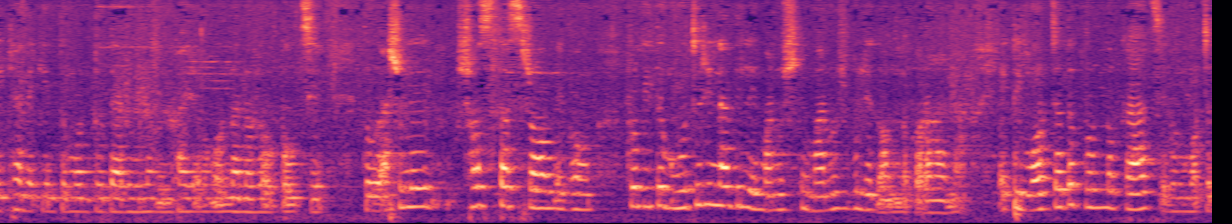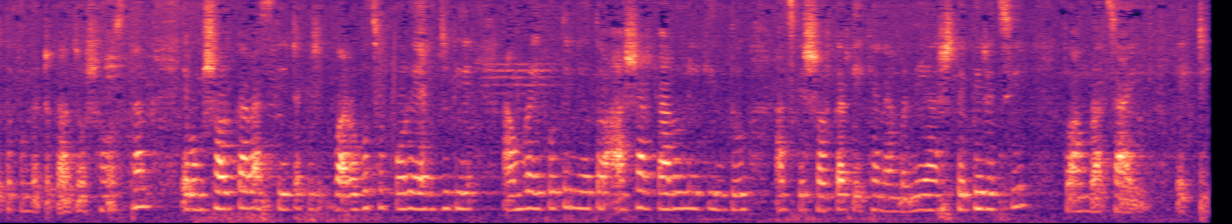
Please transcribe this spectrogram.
ওইখানে কিন্তু মন্টু আমিন ভাই এবং অন্যান্যরাও পৌঁছে। তো আসলে সস্তা শ্রম এবং প্রকৃত মজুরি না দিলে মানুষকে মানুষ বলে গণ্য করা হয় না। একটি মর্যাদাপূর্ণ কাজ এবং মর্যাদাপূর্ণ একটা কাজ ও সংস্থান এবং সরকার আজকে এটাকে বারো বছর পরে এক যুগে আমরা এই প্রতিনিয়ত আসার কারণে কিন্তু আজকে সরকারকে এখানে আমরা নিয়ে আসতে পেরেছি। তো আমরা চাই একটি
